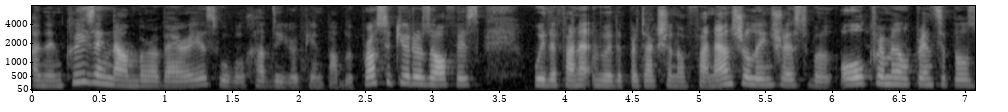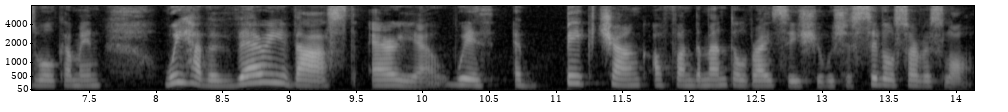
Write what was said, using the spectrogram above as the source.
an increasing number of areas. We will have the European Public Prosecutor's Office with the, with the protection of financial interests, where all criminal principles will come in. We have a very vast area with a big chunk of fundamental rights issue, which is civil service law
